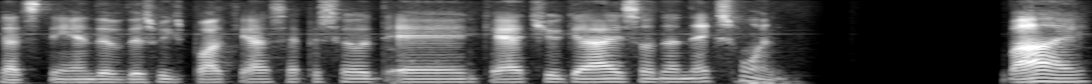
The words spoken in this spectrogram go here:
that's the end of this week's podcast episode, and catch you guys on the next one. Bye.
